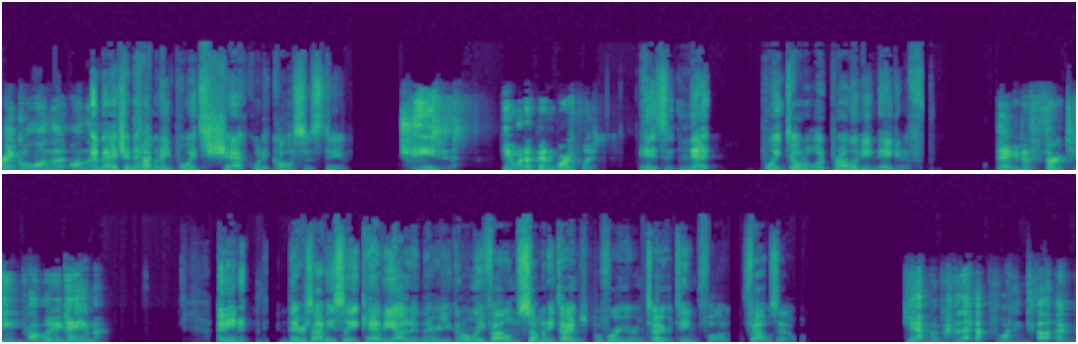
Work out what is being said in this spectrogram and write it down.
wrinkle on the on the. Imagine how many points Shaq would have cost his team. Jesus, he would have been worthless. His net point total would probably be negative. Negative thirteen, probably a game. I mean, there's obviously a caveat in there. You can only foul him so many times before your entire team fouls out. Yeah, but by that point in time,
